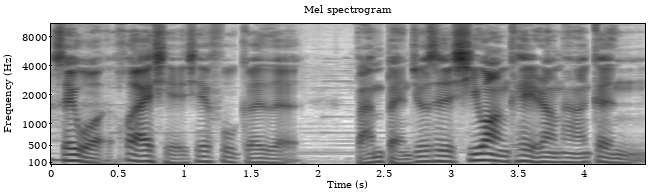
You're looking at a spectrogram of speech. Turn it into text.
所以我后来写一些副歌的。版本就是希望可以让他更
